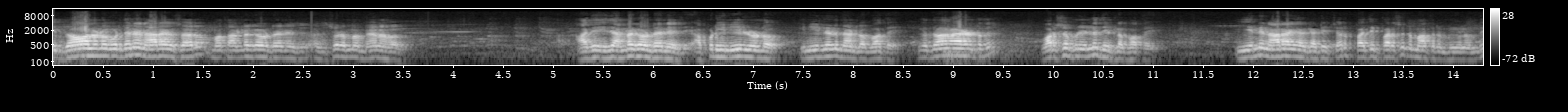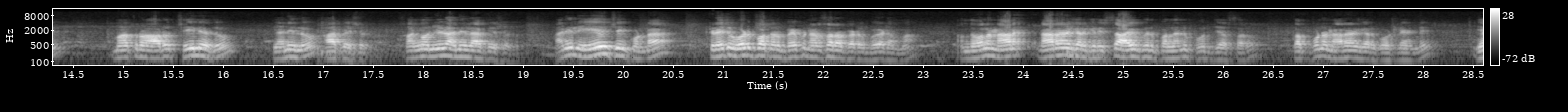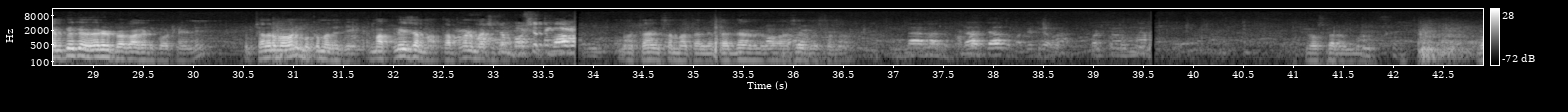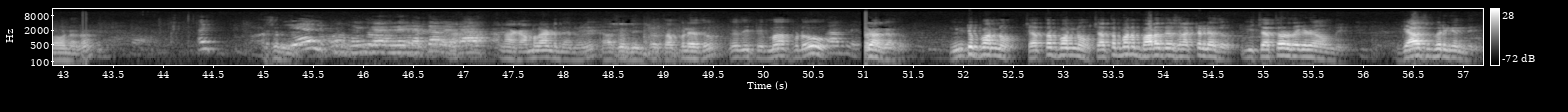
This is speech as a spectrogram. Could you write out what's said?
ఈ దోమలు ఉండకూడదనే నారాయణ సారు మొత్తం అండర్గ్రౌండ్ డ్రైనేజ్ అది చూడమ్మా మేనహాల్. అది ఇది అండర్గ్రౌండ్ డ్రైనేజ్. అప్పుడు ఈ నీళ్ళు ఉండవు. ఈ నీళ్ళని దాంట్లో పోతాయి. ఇంకా దోమ ఉంటుంది? వర్షపు నీళ్ళు దీంట్లో పోతాయి. ఇవన్నీ నారాయణ గారు కట్టించారు. పది పర్సెంట్ మాత్రం మిగిలి ఉంది. మాత్రం ఆ రోజు చేయలేదు. అనిల్ ఆపేశాడు. సంఘం నీళ్ళు అనిల్ ఆపేశాడు. అనిల్ ఏం చేయకుండా ఇక్కడైతే ఓడిపోతాను భయపడి నరసరావుపేటకు పోయాడమ్మా. అందువల్ల నారాయణ నారాయణ గారు గెలిస్తే ఆగిపోయిన పనులన్నీ పూర్తి చేస్తారు. తప్పకుండా నారాయణ గారికి ఓట్లేయండి ఎంపీగా వేరేడు ప్రభాకర్ ఓట్లేయండి చంద్రబాబుని ముఖ్యమంత్రి చేయండి. అమ్మా ప్లీజ్ అమ్మా తప్పకుండా మర్చిపోండి బాగా మా థ్యాంక్స్ అమ్మా తల్లి పెద్ద ఆమెను ఆశీర్దిస్తున్నాం నమస్కారం అమ్మా బాగున్నారా? అసలు నాకు అమ్మలాంటి దాన్ని ఆస్వాదించు తప్పలేదు. ఏది మా ఇప్పుడు కాదు. ఇంటి పన్ను చెత్త పన్ను చెత్త పన్ను భారతదేశం ఎక్కడలేదు ఈ చెత్త దగ్గరే ఉంది. గ్యాస్ పెరిగింది.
